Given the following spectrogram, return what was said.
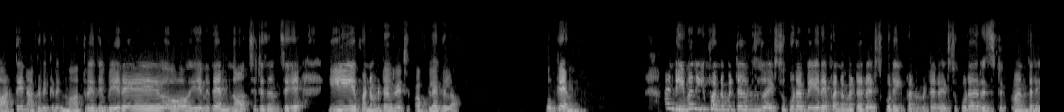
ಭಾರತೀಯ ನಾಗರಿಕರಿಗೆ ಮಾತ್ರ ಇದೆ. ಬೇರೆ ಏನಿದೆ ನಾನ್ ಸಿಟಿಸನ್ಸ್ಗೆ ಈ ಫಂಡಮೆಂಟಲ್ ರೈಟ್ಸ್ ಅಪ್ಲೈ ಆಗಲ್ಲ. ಓಕೆ. ಅಂಡ್ ಈವನ್ ಈ ಫಂಡಮೆಂಟಲ್ ರೈಟ್ಸ್ ಕೂಡ ಬೇರೆ ಫಂಡಮೆಂಟಲ್ ರೈಟ್ಸ್ ಕೂಡ ಈ ಫಂಡಮೆಂಟಲ್ ರೈಟ್ಸ್ ಕೂಡ ರೆಸ್ಟ್ರಿಕ್ಟ್ ಮಾಡಿದ್ದಾರೆ.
